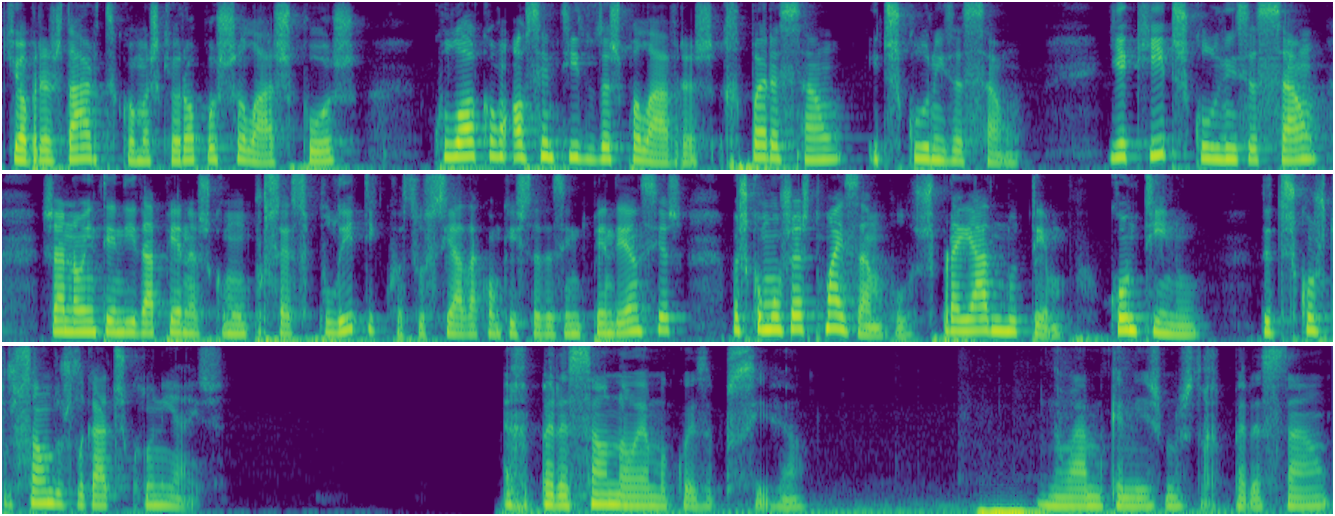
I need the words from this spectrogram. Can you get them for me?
que obras de arte como as que a Europa Oxalá expôs, colocam ao sentido das palavras reparação e descolonização. E aqui, descolonização já não entendida apenas como um processo político associado à conquista das independências, mas como um gesto mais amplo, espraiado no tempo, contínuo, de desconstrução dos legados coloniais. A reparação não é uma coisa possível. Não há mecanismos de reparação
